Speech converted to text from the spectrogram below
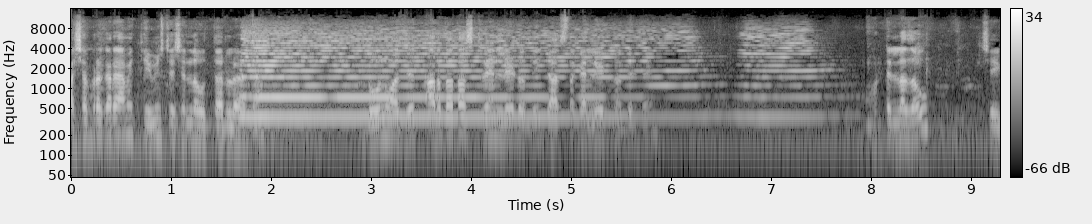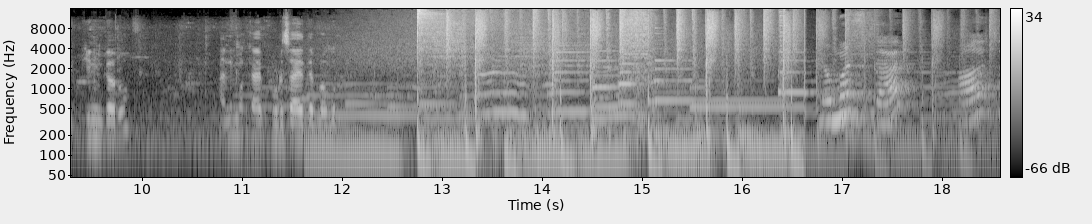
अशा प्रकारे आम्ही थेमी स्टेशनला उतरलो आता. दोन वाजलेत. अर्धा तास ट्रेन लेट होती. जास्त काय लेट नव्हते ट्रेन हॉटेलला जाऊ. चेक इन करू. आणि मग काय पुढचं आहे ते बघू. नमस्कार. आज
